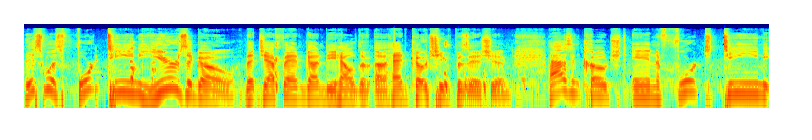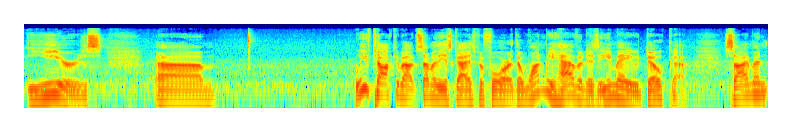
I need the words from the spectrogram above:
This was 14 years ago that Jeff Van Gundy held a, a head coaching position. Hasn't coached in 14 years. Um, we've talked about some of these guys before. The one we haven't is Ime Udoka. Simon,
